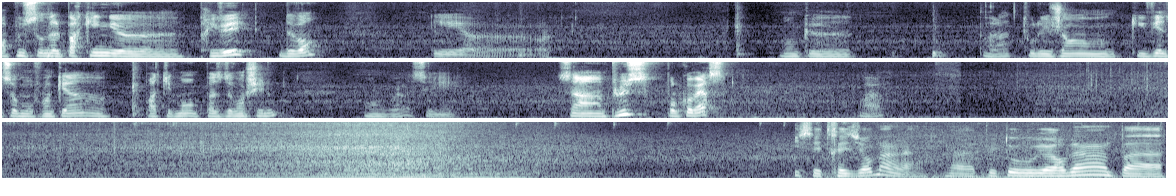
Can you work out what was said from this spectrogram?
En plus, on a le parking euh, privé devant. Et euh, Donc, euh, voilà, tous les gens qui viennent sur Montfranquin, pratiquement, passent devant chez nous. Donc, voilà, c'est un plus pour le commerce. Voilà. C'est très urbain là, euh, plutôt urbain, pas,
